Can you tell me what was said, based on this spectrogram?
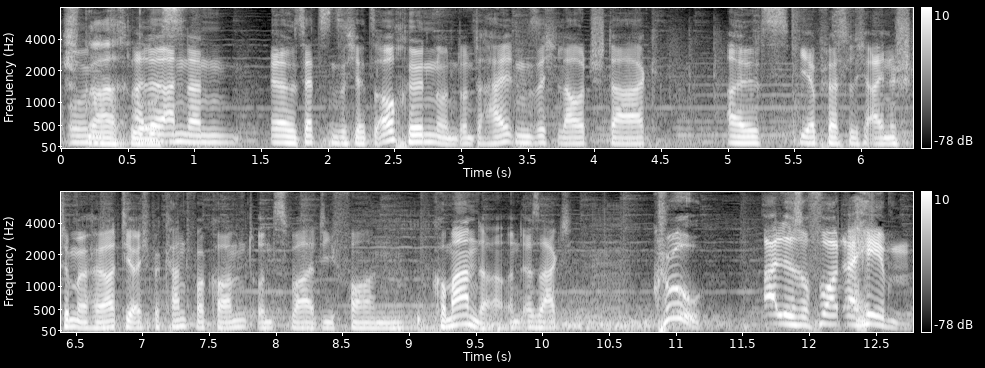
Sprachlos. Und alle anderen äh, setzen sich jetzt auch hin und unterhalten sich lautstark, als ihr plötzlich eine Stimme hört, die euch bekannt vorkommt, und zwar die von Commander. Und er sagt, Crew, alle sofort erheben.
